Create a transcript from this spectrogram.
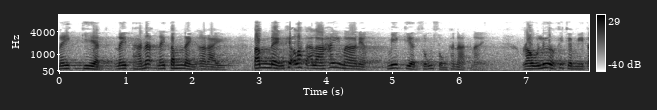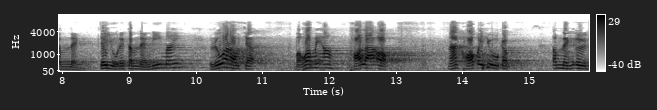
ในเกียรติในฐานะในตำแหน่งอะไร ตำแหน่งที่อัลลอฮฺลาให้มาเนี่ยมีเกียรติสูงส่งขนาดไหน เราเลือกที่จะมีตำแหน่ง จะอยู่ในตำแหน่งนี้ไหมหรือว่าเราจะบอกว่าไม่เอา ขอลาออกนะขอไปอยู่กับตำแหน่งอื่น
